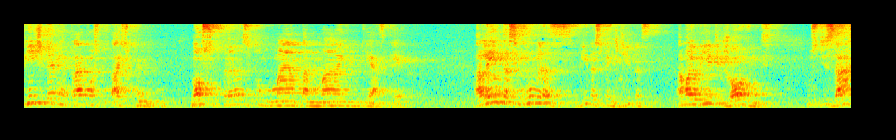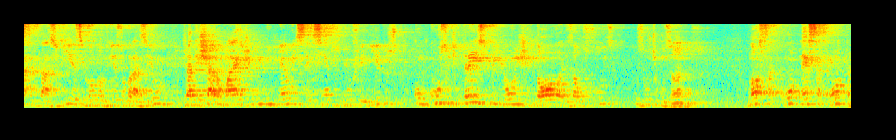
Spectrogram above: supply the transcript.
20 devem entrar em hospitais públicos. Nosso trânsito mata mais do que as guerras. Além das inúmeras vidas perdidas, a maioria de jovens, os desastres nas vias e rodovias do Brasil já deixaram mais de 1 milhão e 600 mil feridos, com custo de 3 bilhões de dólares ao SUS nos últimos anos. Nossa, nessa conta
